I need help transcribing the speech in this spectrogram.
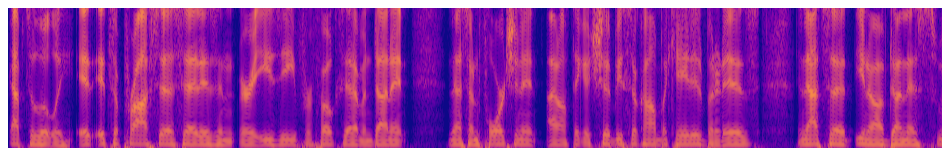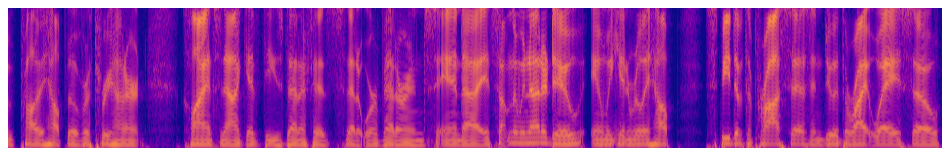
Absolutely. It, it's a process that isn't very easy for folks that haven't done it. And that's unfortunate. I don't think it should be so complicated, but it is. And that's a, you know, I've done this. We've probably helped over 300 clients now get these benefits that were veterans. And uh, it's something that we know how to do, and we mm-hmm. can really help speed up the process and do it the right way. So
